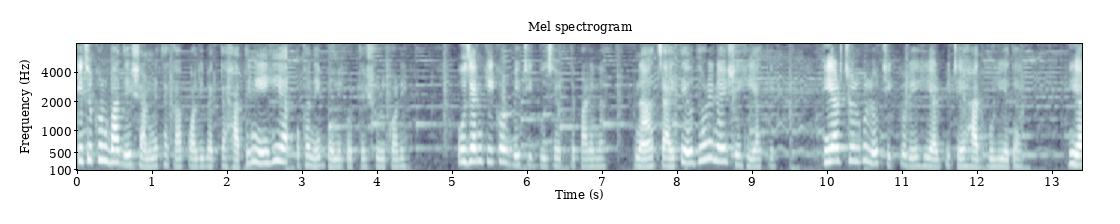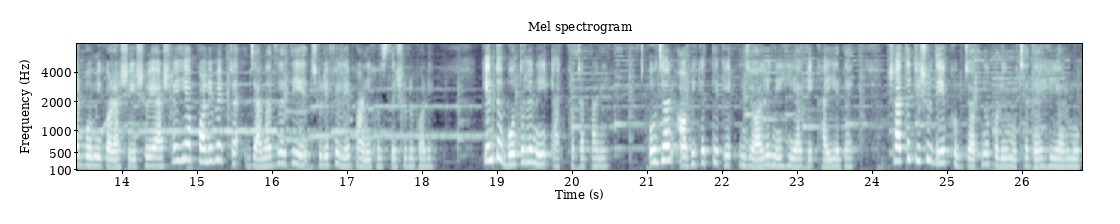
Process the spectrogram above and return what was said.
কিছুক্ষণ বাদে সামনে থাকা পলিব্যাগটা হাতে নিয়ে হিয়া ওখানে বমি করতে শুরু করে। উজান কি করবে ঠিক বুঝে উঠতে পারে না। না চাইতেও ধরে নেয় সে হিয়াকে। হিয়ার চুলগুলো ঠিক করে হিয়ার পিঠে হাত বুলিয়ে দেয়। হিয়ার বমি করা শেষ হয়ে আসলে হিয়া পলিব্যাগটা জানালা দিয়ে ছুঁড়ে ফেলে পানি খুঁজতে শুরু করে। কিন্তু বোতলে নেই এক ফোঁটা পানি। উজান অভিকের থেকে জল এনে হিয়াকে খাইয়ে দেয়। সাথে টিস্যু দিয়ে খুব যত্ন করে মুছে দেয় হিয়ার মুখ।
